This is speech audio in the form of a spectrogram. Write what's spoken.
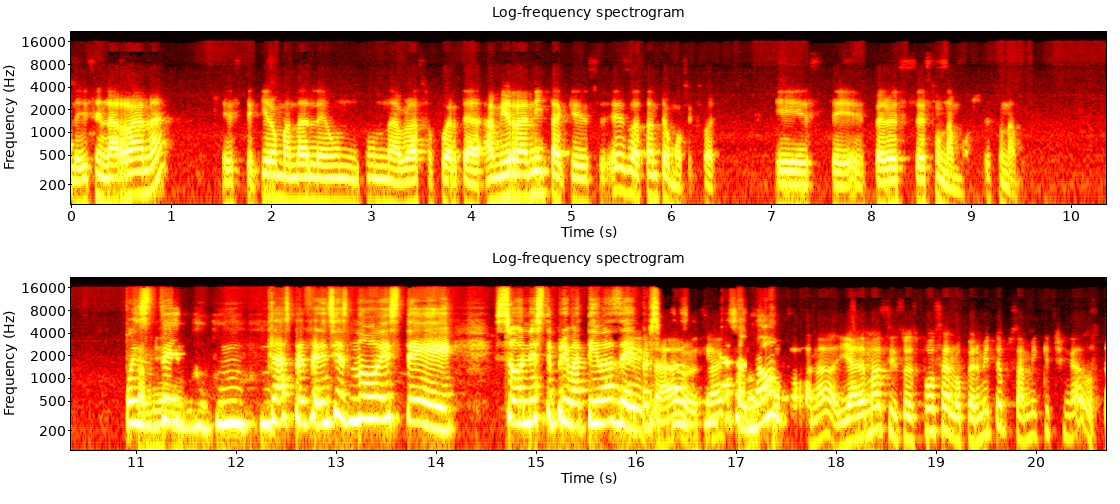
le dicen la rana. Este, quiero mandarle un, un abrazo fuerte a, a mi ranita, que es, es bastante homosexual. Este, pero es, es un amor, es un amor. Pues de- mm, las preferencias no este son este privativas de Sí, personas claro, distintas exacto, o no, no. no pasa nada. Y además, si su esposa lo permite, pues a mí qué chingados.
